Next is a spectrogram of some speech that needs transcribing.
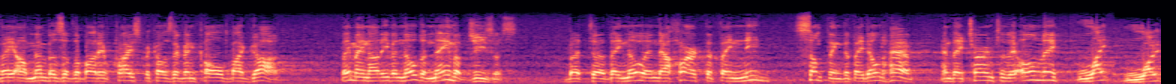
they are members of the body of Christ because they've been called by God. They may not even know the name of Jesus, but uh, they know in their heart that they need something that they don't have, and they turn to the only light, light,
